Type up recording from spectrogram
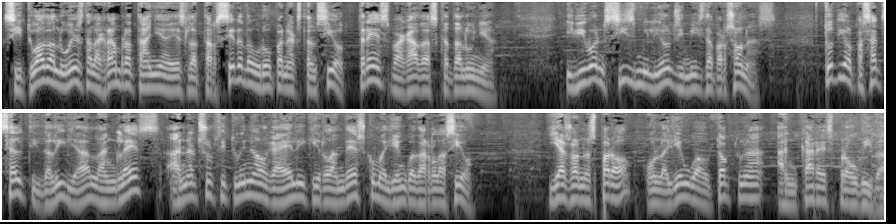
Situada a l'oest de la Gran Bretanya, és la tercera d'Europa en extensió, tres vegades Catalunya. Hi viuen 6 milions i mig de persones. Tot i el passat cèltic de l'illa, l'anglès ha anat substituint el gaèlic irlandès com a llengua de relació. Hi ha zones, però, on la llengua autòctona encara és prou viva.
